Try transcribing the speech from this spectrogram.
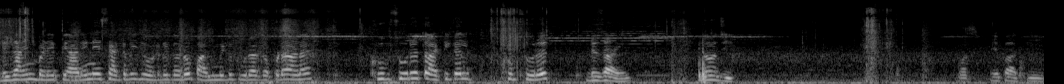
ਡਿਜ਼ਾਈਨ ਬੜੇ ਪਿਆਰੇ ਨੇ ਸੈੱਟ ਵਿੱਚ ਆਰਡਰ ਕਰੋ 5 ਮੀਟਰ ਪੂਰਾ ਕੱਪੜਾ ਆਣਾ ਖੂਬਸੂਰਤ ਆਰਟੀਕਲ ਖੂਬਸੂਰਤ ਡਿਜ਼ਾਈਨ ਲਓ ਜੀ। ਬਸ। ਇਹ ਪਾਤੀ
